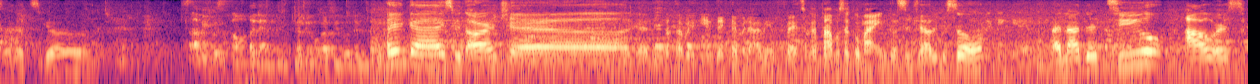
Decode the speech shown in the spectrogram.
so let's go. Sabi ko sa company, kasi mo kasi wala Ayun guys, with Argel. Yan, dito kami naghihintay kami na aming friends. So, katapos na kumain doon sa Jollibee. So, another two hours,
